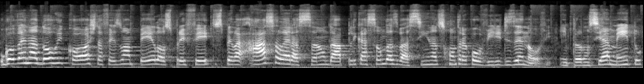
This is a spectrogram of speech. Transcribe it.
O governador Rui Costa fez um apelo aos prefeitos pela aceleração da aplicação das vacinas contra a Covid-19. Em pronunciamento,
